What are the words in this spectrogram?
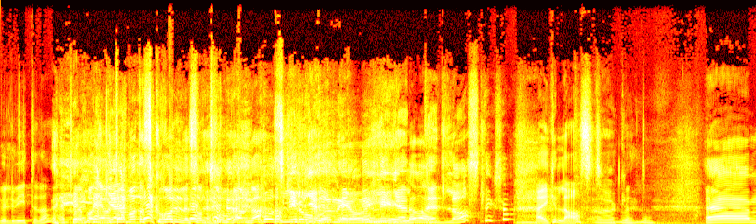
vil du vite det? Jeg tror jeg, jeg, jeg, jeg måtte scrolle sånn to ganger. Må scrolle nedover hele veien. dead last, liksom? Er ikke last. Ok. um,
